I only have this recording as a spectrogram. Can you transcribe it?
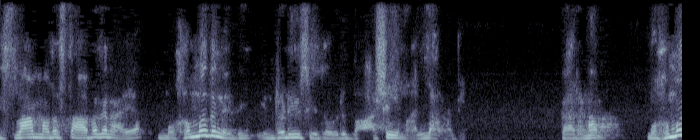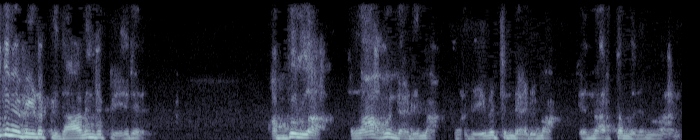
ഇസ്ലാം മതസ്ഥാപകനായ മുഹമ്മദ് നബി ഇൻട്രൊഡ്യൂസ് ചെയ്ത ഒരു ഭാഷയുമല്ല അറബി കാരണം മുഹമ്മദ് നബിയുടെ പിതാവിന്റെ പേര് അബ്ദുള്ള അള്ളാഹുവിന്റെ അടിമ ദൈവത്തിന്റെ അടിമ എന്ന അർത്ഥം വരുന്നതാണ്.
